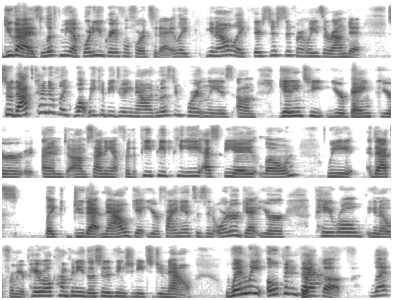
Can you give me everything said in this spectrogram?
you guys lift me up. What are you grateful for today? Like you know like there's just different ways around it. So that's kind of like what we could be doing now. And most importantly is um, getting to your bank your and um, signing up for the ppp sba loan. We that's like do that now. Get your finances in order. Get your payroll you know from your payroll company. Those are the things you need to do now. When we open back yep. up let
